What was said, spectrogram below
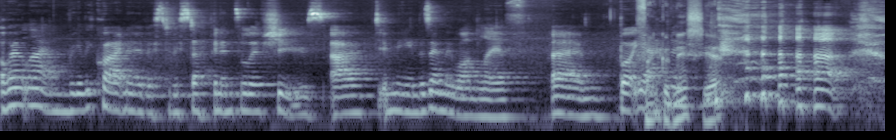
I won't lie, I'm really quite nervous to be stepping into Liv's shoes. I, I mean, there's only one Liv. Um, but yeah. Thank goodness, yeah.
